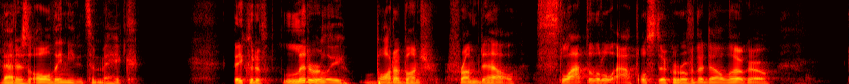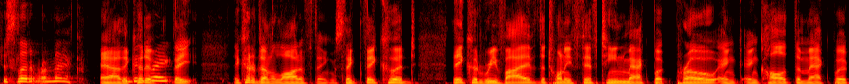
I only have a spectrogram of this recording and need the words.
That is all they needed to make. They could have literally bought a bunch from Dell, slapped a little Apple sticker over the Dell logo, Just let it run Mac. Yeah, they could have great. they they could have done a lot of things. They they could they could revive the 2015 MacBook Pro and and call it the MacBook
